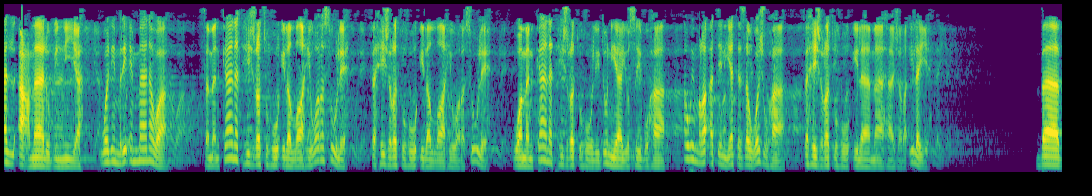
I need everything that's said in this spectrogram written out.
الأعمال بالنية ولامرئ ما نوى فمن كانت هجرته إلى الله ورسوله فهجرته إلى الله ورسوله. ومن كانت هجرته لدنيا يصيبها أو امرأة يتزوجها فهجرته إلى ما هاجر إليه. باب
